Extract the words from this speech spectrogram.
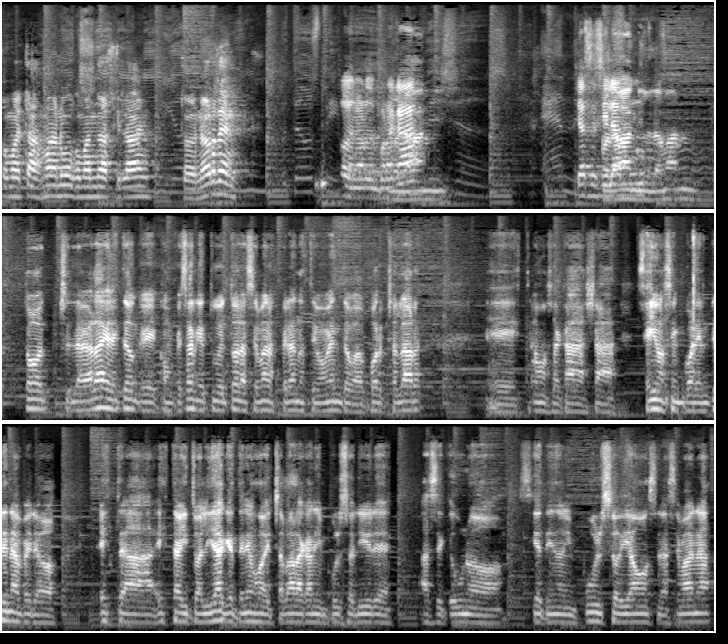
¿Cómo estás Manu? ¿Cómo andas Ilan? ¿Todo en orden? Todo en orden por acá. ¿Qué haces Ilan? La verdad que les tengo que confesar que estuve toda la semana esperando este momento para poder charlar. Eh, estamos acá ya, seguimos en cuarentena, pero esta, esta habitualidad que tenemos de charlar acá en Impulso Libre hace que uno siga teniendo impulso, digamos, en la semana.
